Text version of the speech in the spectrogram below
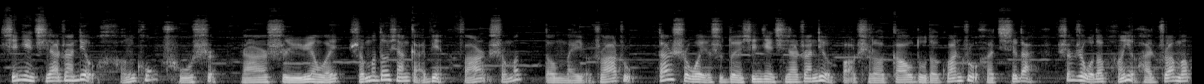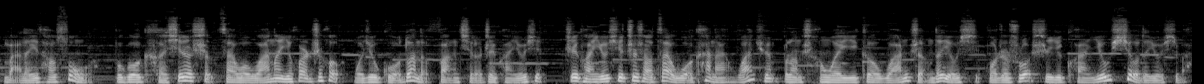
仙剑奇侠传六》横空出世。然而，事与愿违，什么都想改变，反而什么都没有抓住。当时我也是对《仙剑奇侠传六》保持了高度的关注和期待，甚至我的朋友还专门买了一套送我。不过可惜的是，在我玩了一会儿之后，我就果断的放弃了这款游戏。这款游戏至少在我看来，完全不能成为一个完整的游戏，或者说是一款优秀的游戏吧。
